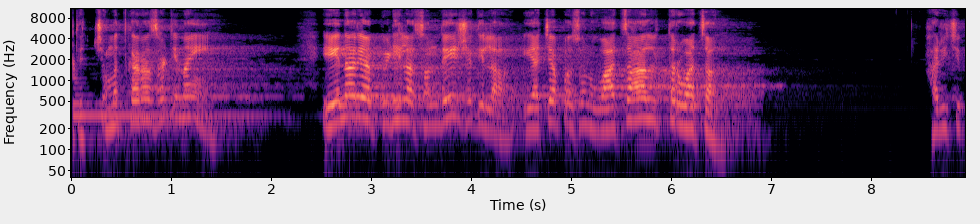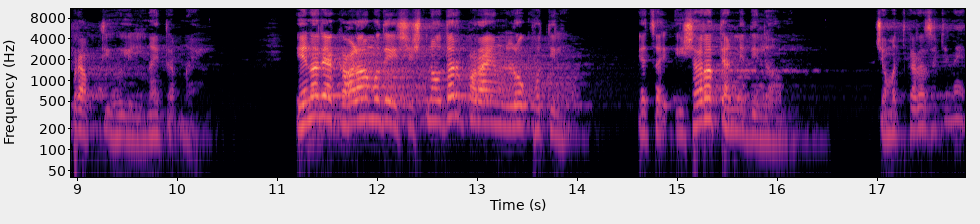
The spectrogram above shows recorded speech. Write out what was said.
ते चमत्कारासाठी नाही. येणाऱ्या पिढीला संदेश दिला याच्यापासून वाचाल तर वाचाल. हरीची प्राप्ती होईल नाहीतर नाही. येणाऱ्या काळामध्ये शिष्णोधर परायण लोक होतील याचा इशारा त्यांनी दिला. चमत्कारासाठी नाही.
